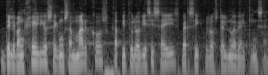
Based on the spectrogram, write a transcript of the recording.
Del Evangelio según San Marcos, capítulo 16, versículos del 9 al 15.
